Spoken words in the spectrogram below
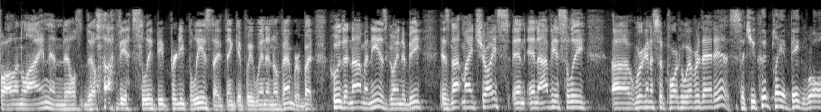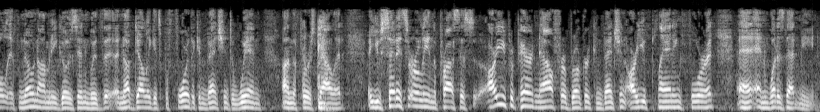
fall in line, and they'll they'll obviously be pretty pleased, I think, if we win in November. But who the nominee is going to be is not my choice, and and obviously uh, we're going to support whoever that is. But you could play a big role if no nominee goes in with enough delegates before the convention to win on the first ballot. You've said it's early in the process. Are you prepared now for a brokered convention? Are you planning for it? and, and what does that mean?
